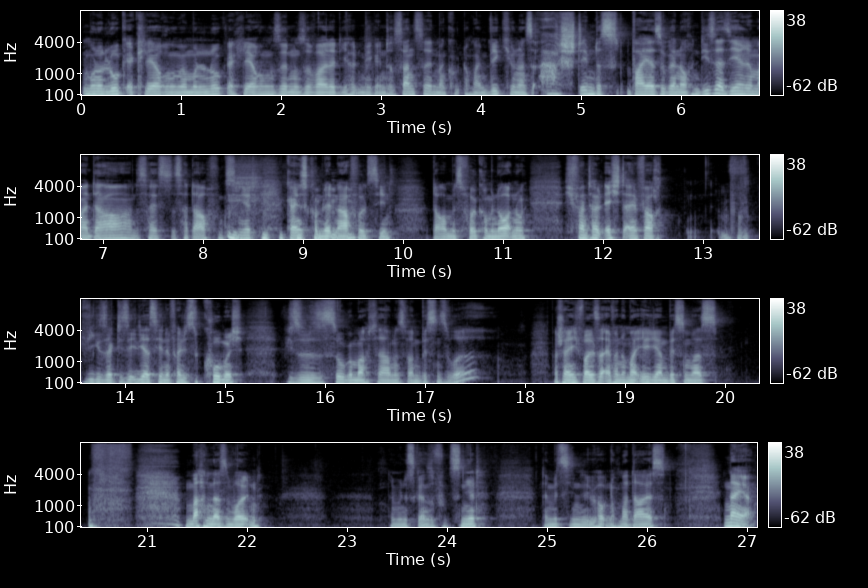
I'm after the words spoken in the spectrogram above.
Monologerklärungen über Monologerklärungen sind und so weiter, die halt mega interessant sind. Man guckt noch mal im Wiki und dann so, ach stimmt, das war ja sogar noch in dieser Serie mal da. Das heißt, das hat auch funktioniert. Kann ich es komplett nachvollziehen. Darum ist vollkommen in Ordnung. Ich fand halt echt einfach, wie gesagt, diese Ilya-Szene fand ich so komisch, wie sie es so gemacht haben. Es war ein bisschen so, äh? wahrscheinlich, weil sie einfach nochmal Ilya ein bisschen was machen lassen wollten, damit das Ganze funktioniert damit sie überhaupt noch mal da ist. Naja,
